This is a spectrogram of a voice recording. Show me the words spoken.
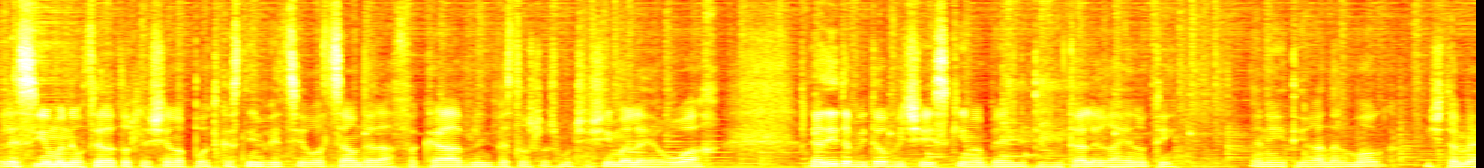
לסיום אני רוצה להודות לשם הפודקאסטים ויצירות סאונד על ההפקה ולאינבסטור 360 על האירוח, לידי דוידוביץ' שהסכימה בנדיבותה לראיין אותי. אני הייתי רן אלמוג, נשתמע.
